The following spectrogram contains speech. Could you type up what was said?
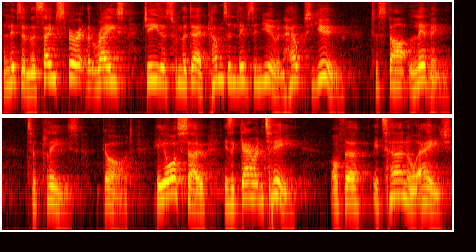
and lives in them. The same Spirit that raised Jesus from the dead comes and lives in you and helps you to start living to please God. He also is a guarantee of the eternal age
